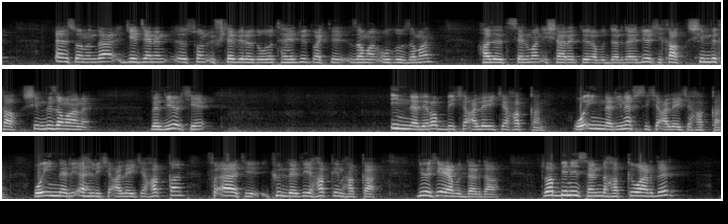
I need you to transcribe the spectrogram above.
En sonunda gecenin e, son üçte biri doğru teheccüd vakti zaman olduğu zaman Hazreti Selman işaretliyor Abu Derda'ya diyor ki kalk şimdi kalk şimdi zamanı ve diyor ki inne li rabbike aleyke hakkan ve inne li nefsike aleyke hakkan ve inne li ehlike aleyke hakkan feati küllezi hakkin hakka. Diyor ki ey Ebu Derda Rabbinin sende hakkı vardır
